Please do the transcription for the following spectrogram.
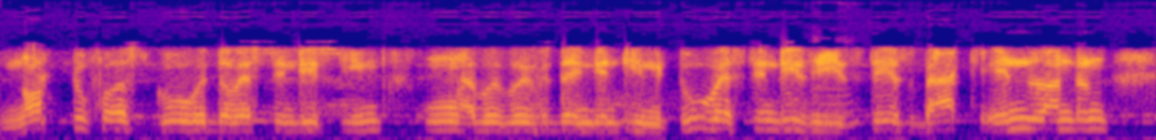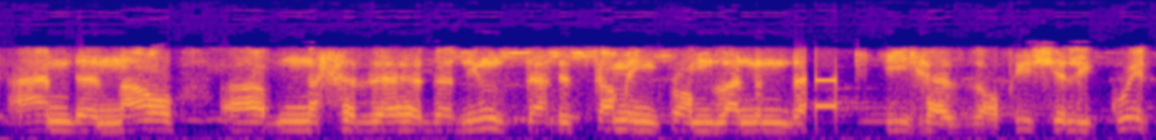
not to first go with the West Indies team mm, with, with the Indian team to West Indies. He stays back in London, and now um, the, the news that is coming from London that he has officially quit.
